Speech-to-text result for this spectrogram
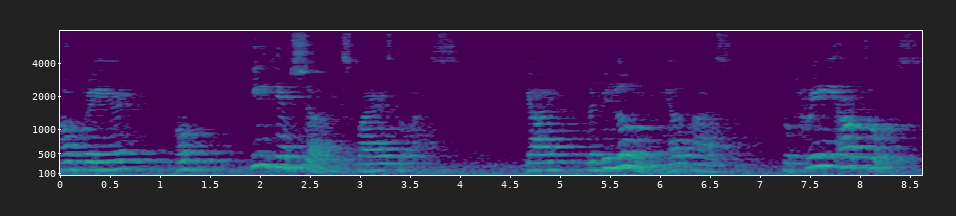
our prayer of He Himself expires to us. God, the belonging, help us to free our thoughts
